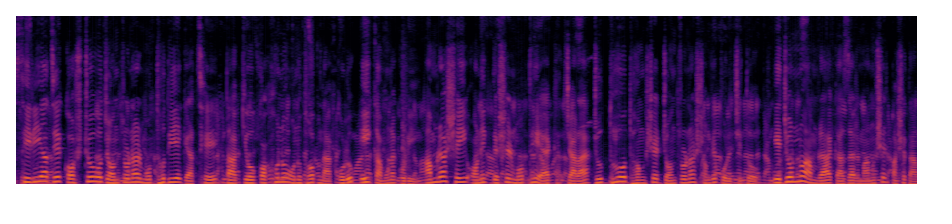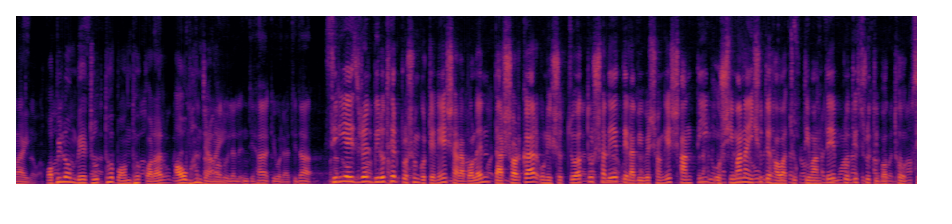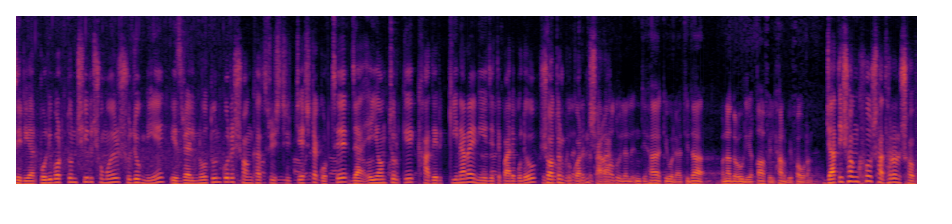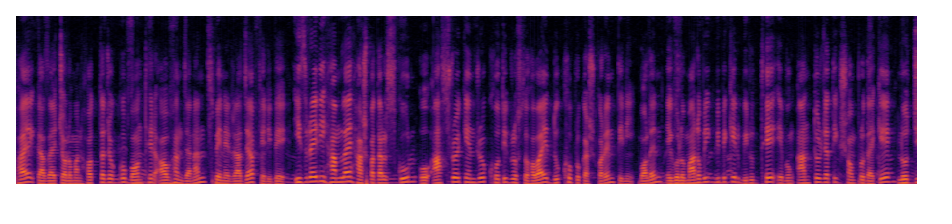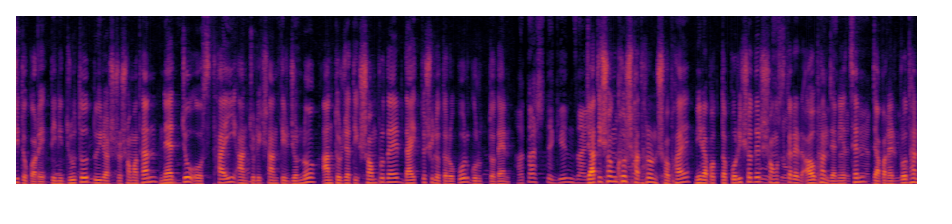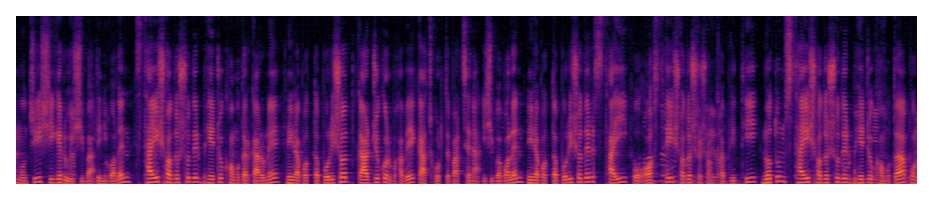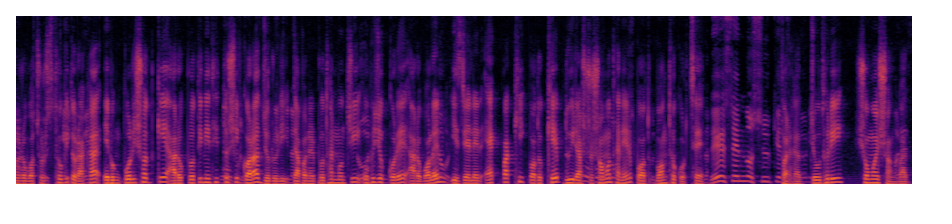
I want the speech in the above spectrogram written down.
সিরিয়া যে কষ্ট ও যন্ত্রণার মধ্য দিয়ে গেছে তা কেউ কখনো অনুভব না করুক এই কামনা করি। আমরা সেই অনেক দেশের মধ্যে এক যারা যুদ্ধ ও ধ্বংসের যন্ত্রণার সঙ্গে পরিচিত। এজন্য আমরা গাজার মানুষের পাশে দাঁড়াই। অবিলম্বে যুদ্ধ বন্ধ করার আহ্বান জানাই। সিরিয়া ইসরায়েল বিরোধের প্রসঙ্গ টেনে সারা বলেন তার সরকার উনিশশো চুয়াত্তর সালে তেলাবিবের সঙ্গে শান্তি ও সীমানা ইস্যুতে হওয়া চুক্তি মানতে প্রতিশ্রুতিবদ্ধ। সিরিয়ার পরিবর্তনশীল সময়ের সুযোগ নিয়ে ইসরায়েল নতুন করে সংঘাত সৃষ্টির চেষ্টা করছে যা এই অঞ্চলকে খাদের কিনারায় নিয়ে যেতে পারে বলেও সতর্ক করেন সারা। জাতিসংঘ সাধারণ সভায় গাজায় চলমান হত্যাযজ্ঞ বন্ধের আহ্বান জানান স্পেনের রাজা ফেরিবে ইসরায়েলি হামলায় হাসপাতাল স্কুল ও আশ্রয় বিক্রয় কেন্দ্র ক্ষতিগ্রস্ত হওয়ায় দুঃখ প্রকাশ করেন তিনি। বলেন, এগুলো মানবিক বিবেকের বিরুদ্ধে এবং আন্তর্জাতিক সম্প্রদায়কে লজ্জিত করে। তিনি দ্রুত দুই রাষ্ট্র সমাধান, ন্যায্য ও স্থায়ী আঞ্চলিক শান্তির জন্য আন্তর্জাতিক সম্প্রদায়ের দায়িত্বশীলতার উপর গুরুত্ব দেন। জাতিসংঘ সাধারণ সভায় নিরাপত্তা পরিষদের সংস্কারের আহ্বান জানিয়েছেন জাপানের প্রধানমন্ত্রী শিগেরু ইশিবা। তিনি বলেন, স্থায়ী সদস্যদের ভেটো ক্ষমতার কারণে নিরাপত্তা পরিষদ কার্যকরভাবে কাজ করতে পারছে না। ইশিবা বলেন, নিরাপত্তা পরিষদের স্থায়ী ও অস্থায়ী সদস্য সংখ্যা বৃদ্ধি, নতুন স্থায়ী সদস্যদের ভেটো ক্ষমতা পনেরো বছর স্থগিত রাখা এবং পরিষদকে আরও প্রতিনিধিত্বশীল করা জরুরি। জাপানের প্রধানমন্ত্রী অভিযোগ করে আরও বলেন, ইসরায়েলের একপাক্ষিক পদক্ষেপ দুই রাষ্ট্র সমাধানের পথ বন্ধ করছে। ফরহাদ চৌধুরী, সময় সংবাদ।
